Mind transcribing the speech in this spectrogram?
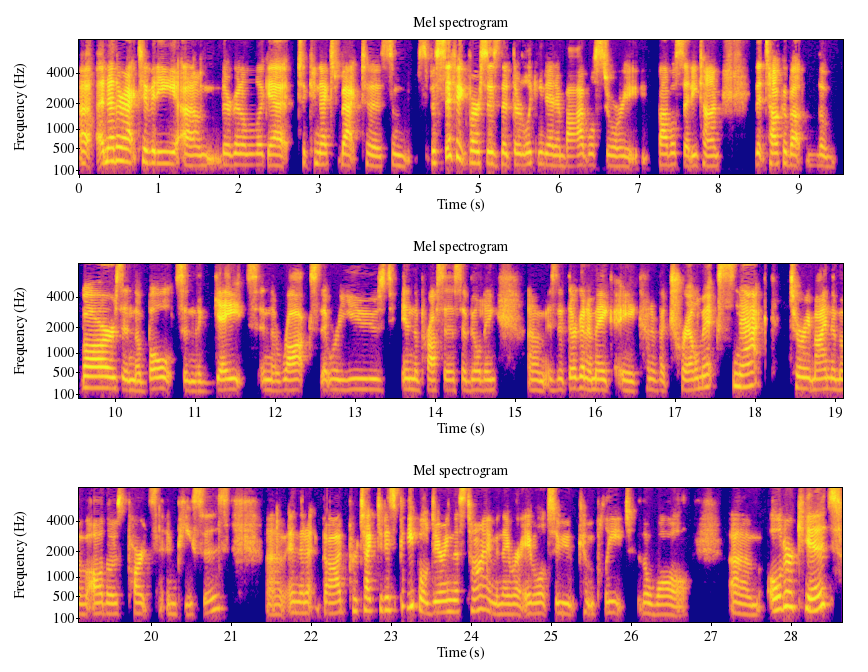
Uh, another activity um, they're going to look at to connect back to some specific verses that they're looking at in Bible story, Bible study time, that talk about the bars and the bolts and the gates and the rocks that were used in the process of building. Um, is that they're going to make a kind of a trail mix snack to remind them of all those parts and pieces, uh, and that God protected his people during this time and they were able to complete the wall. Um, older kids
